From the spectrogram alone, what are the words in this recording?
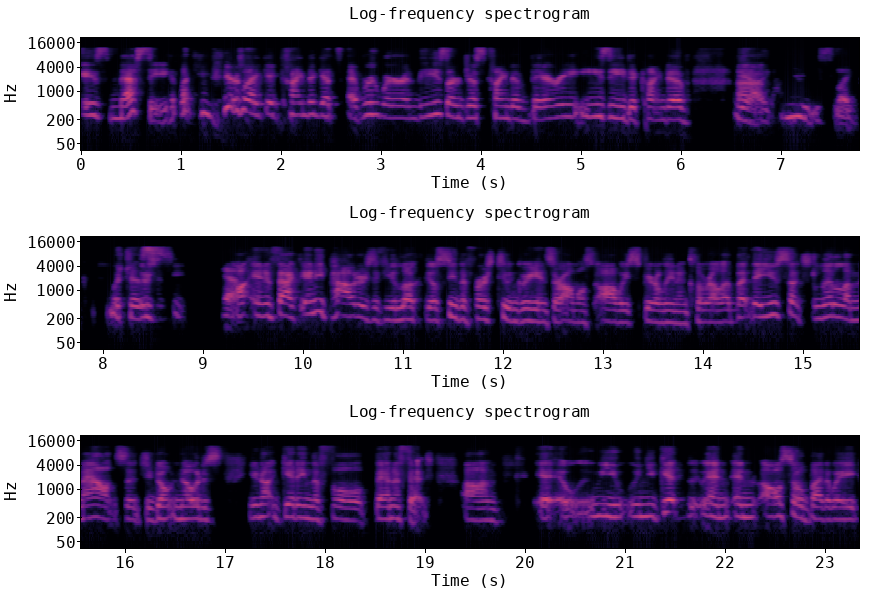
is messy. Like you're like it kind of gets everywhere and these are just kind of very easy to kind of yeah. Uh, use like which is There's, yeah. Uh, and in fact, any powders, if you look, you'll see the first two ingredients are almost always spirulina and chlorella, but they use such little amounts that you don't notice. You're not getting the full benefit. Um, it, you, when you get, and and also, by the way,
